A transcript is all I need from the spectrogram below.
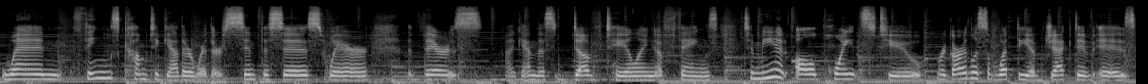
when things come together, where there's synthesis, where there's again, this dovetailing of things. To me, it all points to, regardless of what the objective is,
